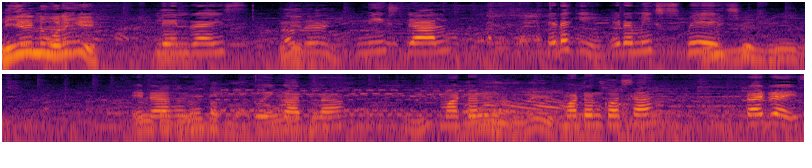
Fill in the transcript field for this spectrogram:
নিজেরই নেব নাকি? প্লেন রাইস মিক্সড ডাল এটা কি? এটা মিক্সড ভেজ এটা দই কাতলা মটন মটন কষা ফ্রাইড রাইস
